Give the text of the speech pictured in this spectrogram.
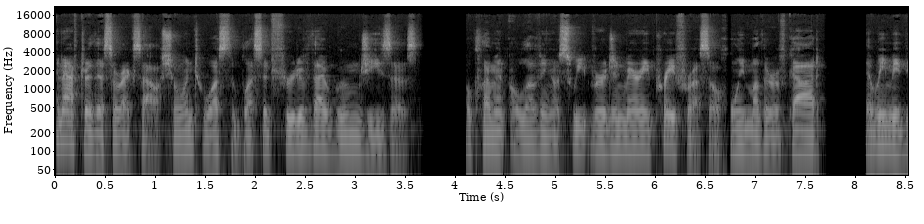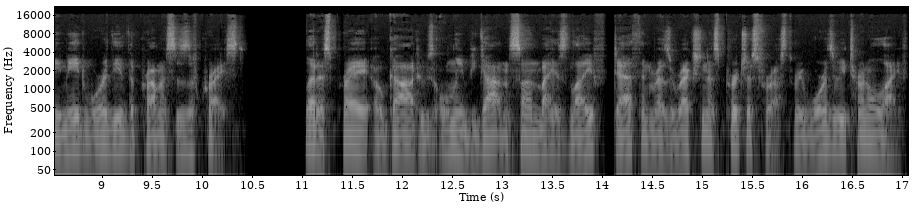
and after this our exile, show unto us the blessed fruit of thy womb, Jesus. O clement, O loving, O sweet Virgin Mary, pray for us, O holy Mother of God, that we may be made worthy of the promises of Christ. Let us pray, O God, whose only begotten Son by his life, death, and resurrection has purchased for us the rewards of eternal life.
